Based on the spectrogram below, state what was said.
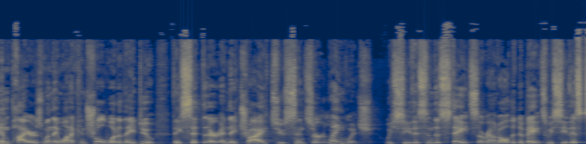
empires when they want to control, what do they do? They sit there and they try to censor language. We see this in the states around all the debates. We see this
